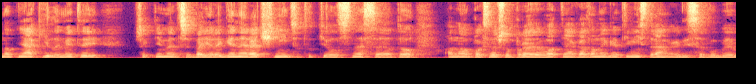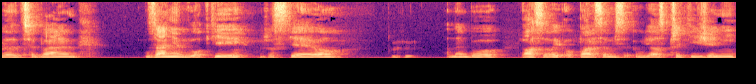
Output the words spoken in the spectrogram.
nad nějaký limity, řekněme třeba i regenerační, co to tělo snese a to. A naopak se začalo projevovat nějaká ta negativní stránka, kdy se objevily třeba nevím, zánět v lokti, prostě jo, nebo pásový opar jsem si udělal z přetížení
